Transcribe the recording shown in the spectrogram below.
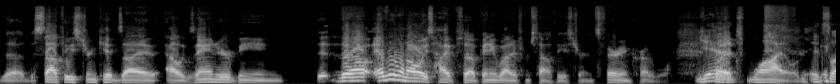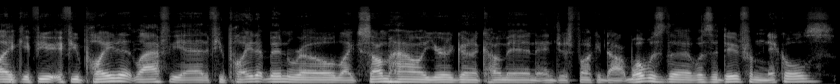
the the southeastern kids. I Alexander being they're everyone always hypes up anybody from southeastern. It's very incredible. Yeah, but, it's wild. it's like if you if you played at Lafayette, if you played at Monroe, like somehow you're gonna come in and just fucking dot. What was the was the dude from Nicholls?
